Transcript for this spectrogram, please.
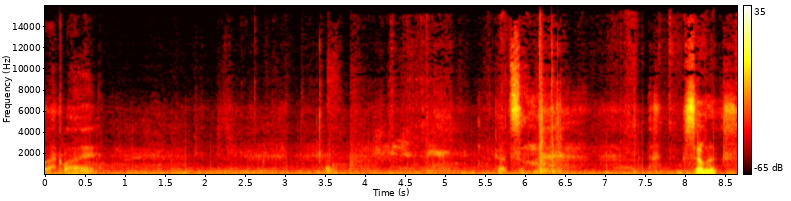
Blacklight. Got some sodas.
